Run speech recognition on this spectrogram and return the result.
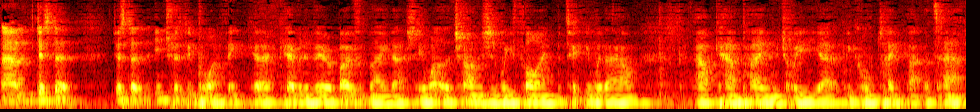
Um, just a just an interesting point, I think uh, Kevin and Vera both made. Actually, one of the challenges we find, particularly with our our campaign, which we uh, we call "Take Back the Tap,"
